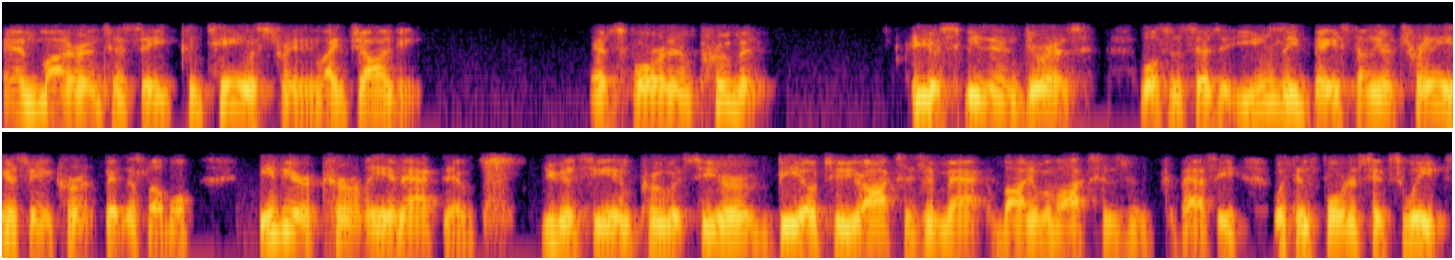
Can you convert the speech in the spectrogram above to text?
and moderate intensity continuous training like jogging. As for an improvement in your speed and endurance, Wilson says it usually based on your training history and current fitness level. If you're currently inactive, you can see improvements to your VO2, your oxygen max, volume of oxygen capacity, within four to six weeks.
